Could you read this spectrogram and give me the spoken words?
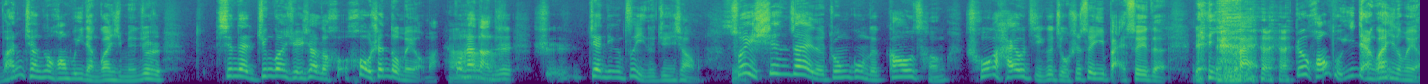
完全跟黄埔一点关系没有，就是。现在军官学校的后后身都没有嘛？共产党是是鉴定自己的军校嘛？所以现在的中共的高层，除了还有几个九十岁、一百岁的人以外，跟黄埔一点关系都没有。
